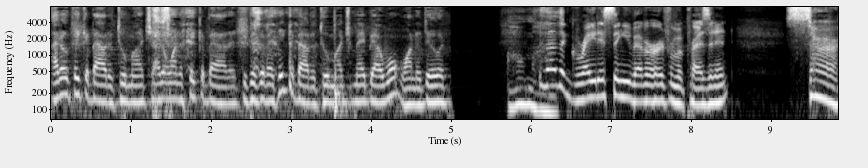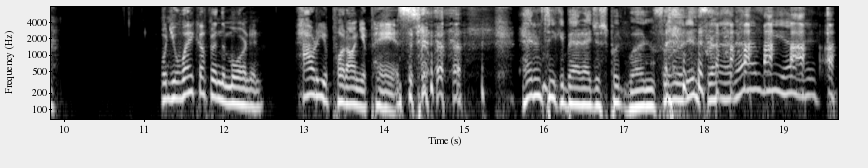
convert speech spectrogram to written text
I don't think about it too much. I don't want to think about it because if I think about it too much, maybe I won't want to do it. oh my! Is that the greatest thing you've ever heard from a president? Sir, when you wake up in the morning, how do you put on your pants? I don't think about it. I just put one foot in front of the other.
